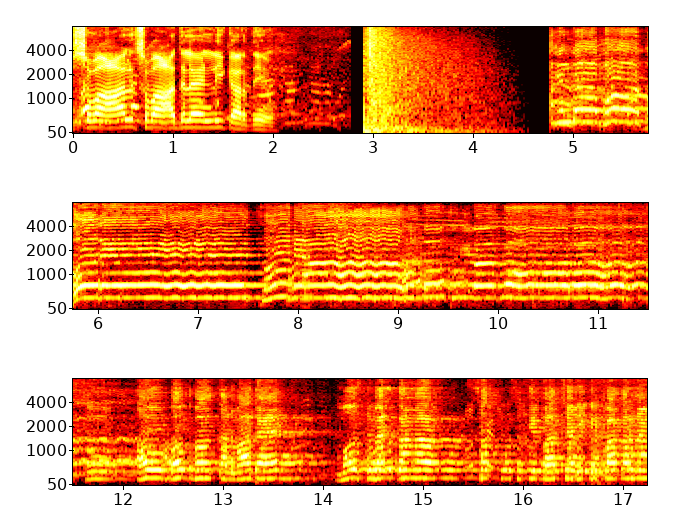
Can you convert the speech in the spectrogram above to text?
ਸਵਾਲ ਸਵਾਦ ਲੈਣ ਲਈ ਕਰਦੇ ਹੋ। ਆਓ, ਬਹੁਤ ਬਹੁਤ ਧੰਨਵਾਦ ਹੈ। ਮੋਸਟ ਵੈਲਕਮ, ਸਤਿਗੁਰ ਸੱਚੇ ਪਾਤਸ਼ਾਹ ਦੀ ਕਿਰਪਾ ਕਰਨਾ।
